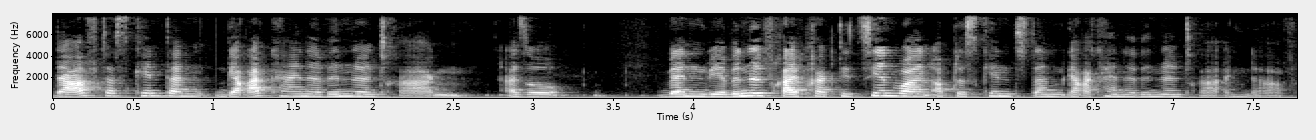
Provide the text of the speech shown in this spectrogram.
darf das Kind dann gar keine Windeln tragen? Also wenn wir windelfrei praktizieren wollen, ob das Kind dann gar keine Windeln tragen darf.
